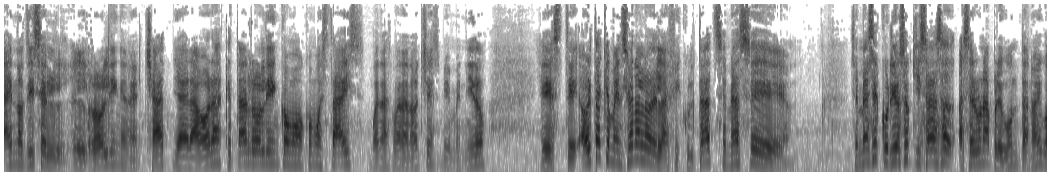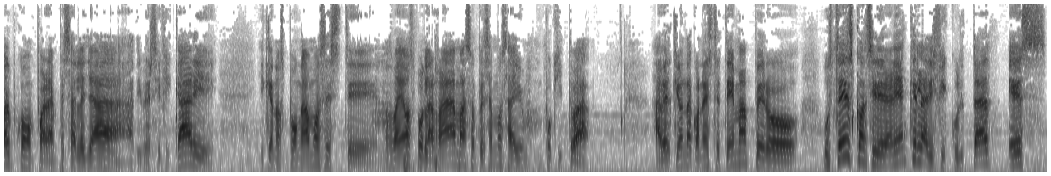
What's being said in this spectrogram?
ahí nos dice el, el Rolling en el chat, ya era hora. ¿Qué tal, Rolling? ¿Cómo, cómo estáis? Buenas, buenas noches, bienvenido. Este, ahorita que menciona lo de la dificultad, se me hace, se me hace curioso quizás hacer una pregunta, ¿no? Igual como para empezarle ya a diversificar y, que nos pongamos, este, nos vayamos por las ramas o empecemos ahí un, un poquito a, a ver qué onda con este tema, pero ¿ustedes considerarían que la dificultad es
